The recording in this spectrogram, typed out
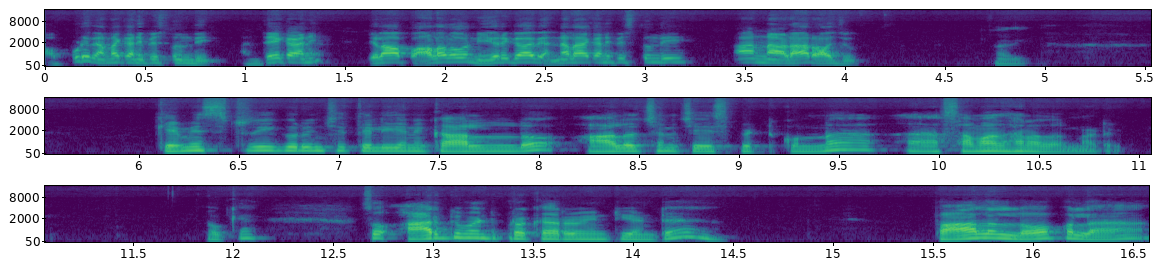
అప్పుడు వెన్న కనిపిస్తుంది. అంతేకాని ఇలా పాలలో నేరుగా వెన్నలా కనిపిస్తుంది? అన్నాడా రాజు. అది. కెమిస్ట్రీ గురించి తెలియని కాలంలో ఆలోచన చేసి పెట్టుకున్న సమాధానాలు అన్నమాట ఓకే? సో ఆర్గ్యుమెంట్ ప్రకారం ఏంటి అంటే పాల లోపల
